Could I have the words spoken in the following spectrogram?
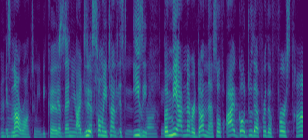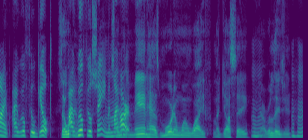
It's Mhm. not wrong to me Yeah, because then your I did it so many times. It's changes. You're easy. But me, I've never done that. So if I go do that for the first time, I will feel guilt. So when I a- will feel shame in so my when heart. a man has more than one wife, like y'all say, in Mhm. y'all religion, hmm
